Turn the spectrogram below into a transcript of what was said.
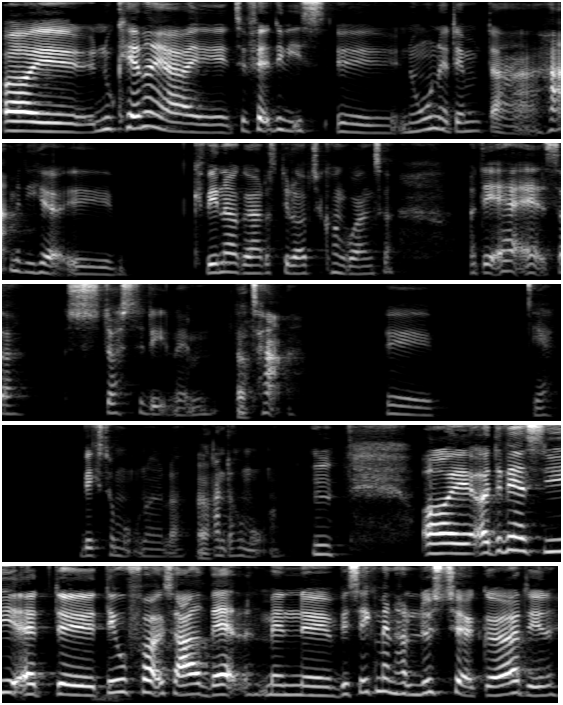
Og øh, nu kender jeg øh, tilfældigvis øh, nogle af dem, der har med de her øh, kvinder at gøre, der stiller op til konkurrencer. Og det er altså størstedelen af dem, der ja. tager øh, ja, væksthormoner eller ja. andre hormoner. Mm. Og, øh, og det vil jeg sige, at øh, det er jo folks eget valg, men øh, hvis ikke man har lyst til at gøre det,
